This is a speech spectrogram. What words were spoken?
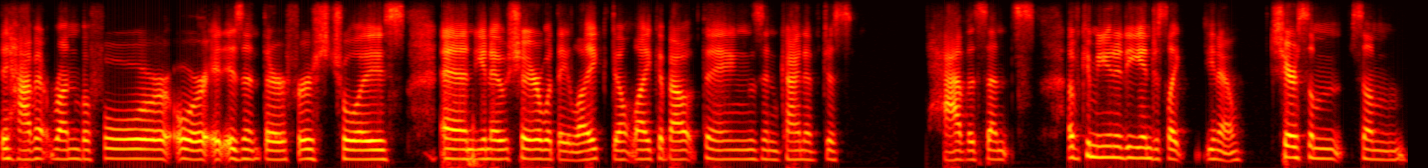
they haven't run before or it isn't their first choice and you know share what they like don't like about things and kind of just have a sense of community and just like you know share some some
